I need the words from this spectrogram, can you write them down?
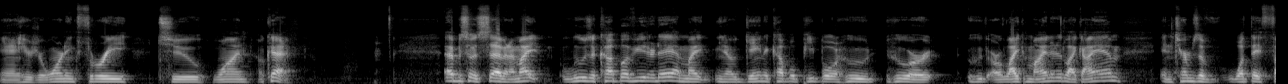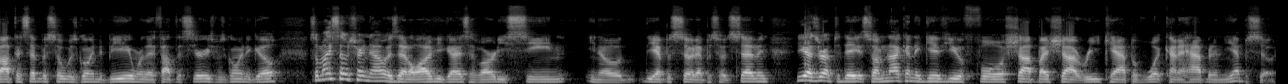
And here's your warning: three, two, one. Okay. Episode seven. I might lose a couple of you today. I might you know gain a couple people who who are who are like minded like I am in terms of what they thought this episode was going to be and where they thought the series was going to go. So my assumption right now is that a lot of you guys have already seen, you know, the episode, episode seven. You guys are up to date, so I'm not going to give you a full shot by shot recap of what kind of happened in the episode.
